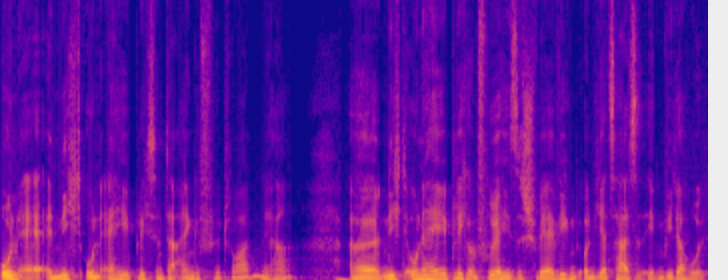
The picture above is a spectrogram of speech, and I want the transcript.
uner nicht unerheblich sind da eingeführt worden, ja äh, nicht unerheblich und früher hieß es schwerwiegend und jetzt heißt es eben wiederholt.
